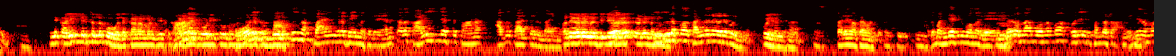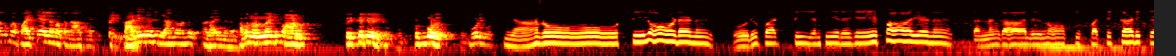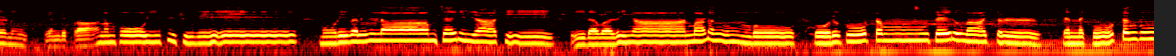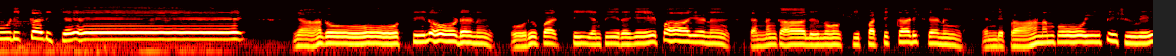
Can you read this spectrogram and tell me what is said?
പിന്നെ കളിയില്ലെടുത്തെല്ലാം പോവല്ലേ? കാണാൻ വേണ്ടി കാണാൻ- വോളി ഓളി ടൂർണമെന്റ് ഫുട്ബോൾ അത് ന- ഭയങ്കര ഫേമസ് അല്ലേ? എനിക്കത് കളിയില്ലാത്ത കാണാൻ അത് താല്പര്യം ഭയങ്കര. ഇവിടെ കണ്ണൂർ വരെ പോയി കളി നോക്കാൻ വേണ്ടി അത് വണ്ടിയാക്കി പോകുന്നല്ലേ എല്ലാരും ഒന്നാ പോകുന്നപ്പോ ഒരു സന്തോഷം. ഇനി നമുക്ക് പൈസയല്ല നോക്കുന്നത് ആ സമയത്ത്. കളിയിലൊരു ഭ്രാന്ത് കൊണ്ട് പറയുന്നത് അപ്പൊ നന്നായിട്ട് പാടും. ക്രിക്കറ്റ് കളിക്കും. ഫുട്ബോൾ വോളിബോൾ ഞാൻ റോട്ടിലോടണ് ഒരു പട്ടിയൻ പിറകെ പായണ്. കണ്ണങ്കാൽ നോക്കി പട്ടിക്കടിക്കണ് എന്റെ പ്രാണം പോയി പിശുവേ. മുറിവെല്ലാം ശരിയാക്കി ഇടവഴി ഞാൻ മടങ്ങുമ്പോ ഒരു കൂട്ടം തെരുനായ്ക്കൾ എന്നെ കൂട്ടം കൂടി കടിച്ചേ. ഞാൻ റോട്ടിലോടണ്. ഒരു പട്ടിയൻ പിറകെ പായണ്. കണ്ണം കാൽ നോക്കി പട്ടിക്കടിക്കണ്. എന്റെ പ്രാണം പോയി പിശുവേ.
